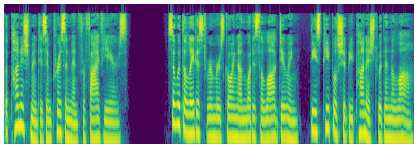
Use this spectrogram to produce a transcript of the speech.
the punishment is imprisonment for 5 years. So, with the latest rumors going on, what is the law doing? These people should be punished within the law.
